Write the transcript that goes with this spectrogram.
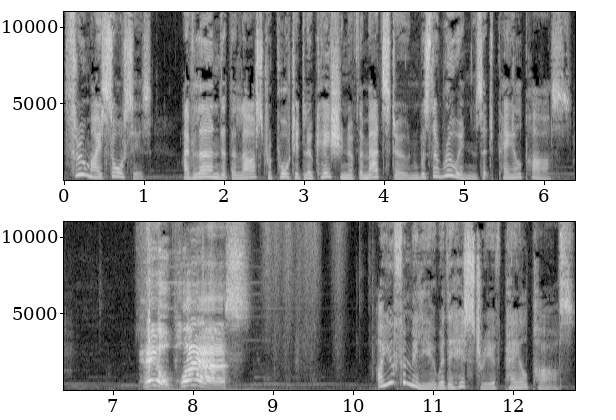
Through my sources, I've learned that the last reported location of the Madstone was the ruins at Pale Pass. Pale Pass? Are you familiar with the history of Pale Pass?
